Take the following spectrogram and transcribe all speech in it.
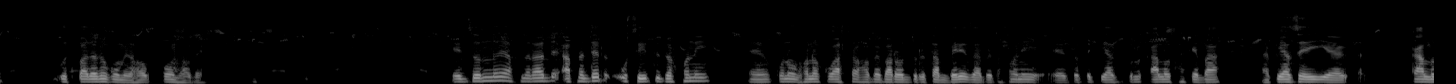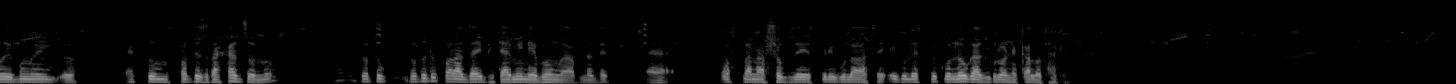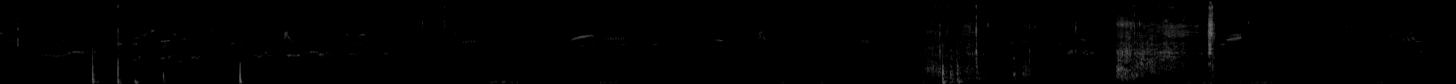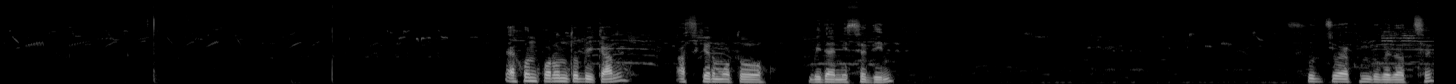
উৎপাদনও কমে কম হবে। এর জন্যই আপনারা আপনাদের উচিত যখনই কোনো ঘন কুয়াশা হবে বা রোদ্দুরের তাপ বেড়ে যাবে তখনই যাতে পেঁয়াজগুলো কালো থাকে বা আহ, পেঁয়াজ এই কালো এবং এই একদম সতেজ রাখার জন্য যত যতটুকু পারা যায় ভিটামিন এবং আপনাদের আহ, পশলানাশক যে স্প্রেগুলো আছে এগুলো স্প্রে করলেও গাছগুলো অনেক কালো থাকে। এখন পরন্ত বিকাল। আজকের মতো বিদায় নিচ্ছে দিন। সূর্য এখন ডুবে যাচ্ছে।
